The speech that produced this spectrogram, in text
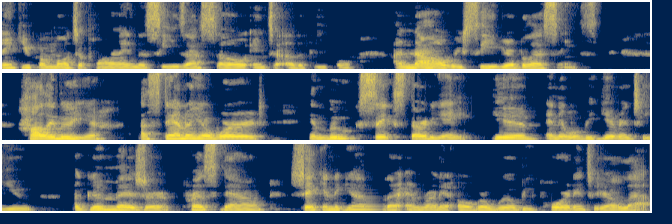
Thank you for multiplying the seeds I sow into other people. I now receive your blessings. Hallelujah. I stand on your word in Luke 6 38. Give, and it will be given to you. A good measure, pressed down, shaken together, and running over, will be poured into your lap.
